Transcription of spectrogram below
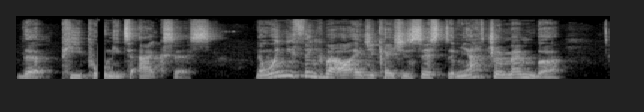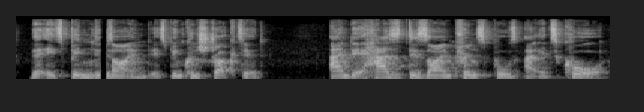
that people need to access? Now, when you think about our education system, you have to remember that it's been designed, it's been constructed, and it has design principles at its core.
